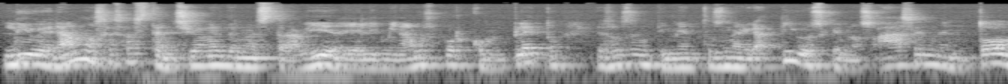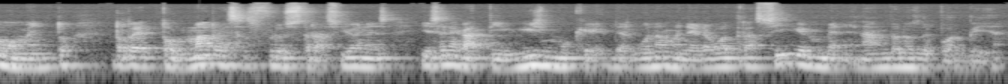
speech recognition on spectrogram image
liberamos esas tensiones de nuestra vida y eliminamos por completo esos sentimientos negativos que nos hacen en todo momento retomar esas frustraciones y ese negativismo que de alguna manera u otra sigue envenenándonos de por vida.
